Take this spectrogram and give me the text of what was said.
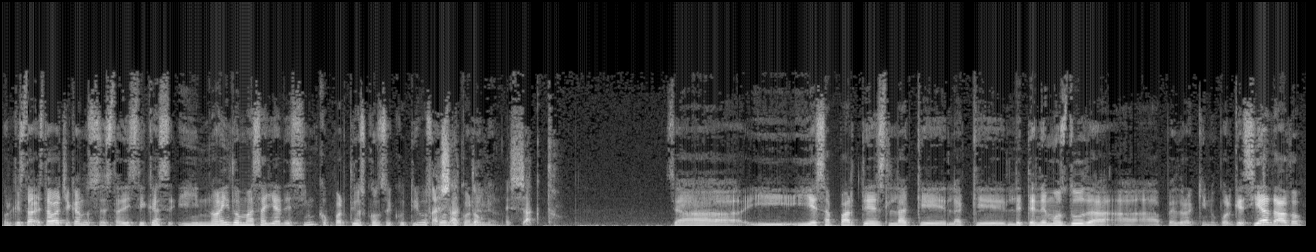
porque está- estaba checando sus estadísticas y no ha ido más allá de cinco partidos consecutivos Exacto, con el León. exacto. O sea, y, y esa parte es la que, la que le tenemos duda a, a Pedro Aquino, porque sí ha dado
